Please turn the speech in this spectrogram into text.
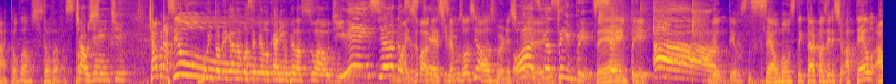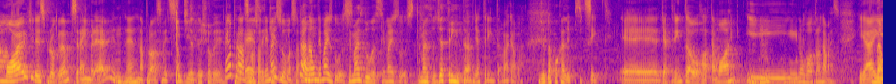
Ah, então vamos. Então vamos. Tchau, Vamos. gente. Tchau, Brasil! Muito obrigado a você pelo carinho, pela sua audiência. Não Mais uma vez tivemos Ozzy Osbourne neste Ozzy programa. sempre, Sempre. sempre. Ah! Meu Deus do céu, vamos tentar fazer esse até a morte desse programa, que será em breve, né? Na próxima edição. Que dia? Deixa eu ver. É a próxima, Essa só tem mais uma só. Ah, não, tem mais duas. Tem mais duas. Tem mais duas. Tem mais duas. Dia 30. Dia 30, vai acabar. Dia do Apocalipse. Sim. É, dia 30 o Rota morre e não volta nunca mais. E aí Não.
